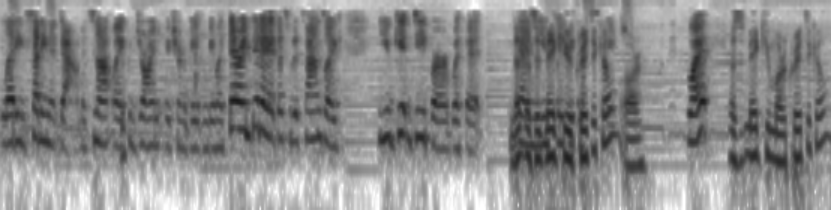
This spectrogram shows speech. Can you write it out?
letting setting it down. It's not like drawing a picture on a page and being like there i did it. That's what it sounds like. You get deeper with it that, does it you make you critical or? What? Does it make you more critical?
